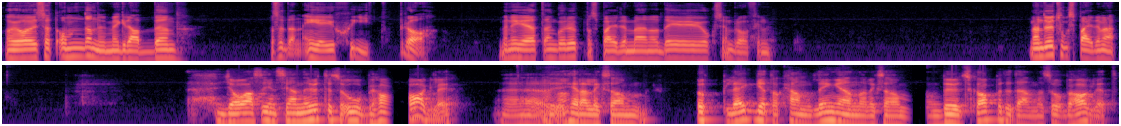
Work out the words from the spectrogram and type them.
Och jag har ju sett om den nu med grabben. Alltså den är ju skitbra. Men det är att den går upp på Spiderman och det är ju också en bra film. Men du tog Spiderman. Ja, alltså inser jag nu till så obehaglig. Eh, Jaha. hela liksom upplägget och handlingen och liksom budskapet i den är så obehagligt.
